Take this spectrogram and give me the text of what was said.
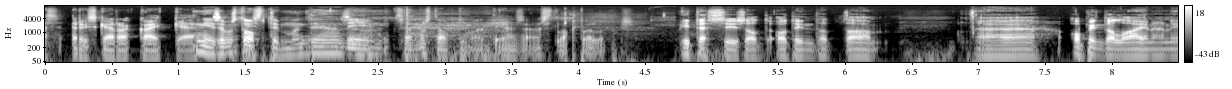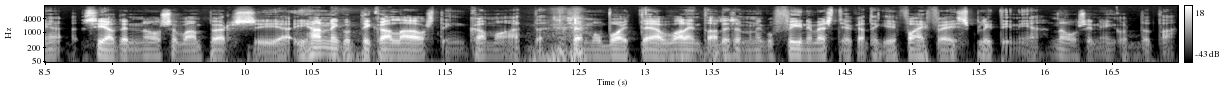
ns. riskeeraa kaikkea. Niin, semmoista optimointia. Niin, semmoista optimointia se on sitten loppujen lopuksi. Itse siis ot, otin tota, ää, opintolainan ja sijoitin nousevaan pörssiin ja ihan niin kuin tikalla ostin kamaa, että se mun voittajan valinta oli semmoinen kuin Finvest, joka teki Five Way Splitin ja nousi niin kuin tota,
